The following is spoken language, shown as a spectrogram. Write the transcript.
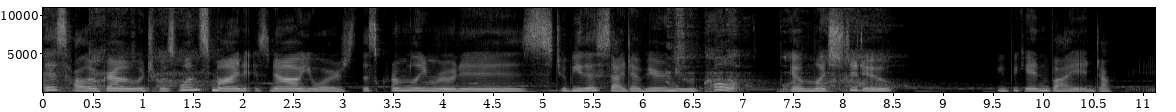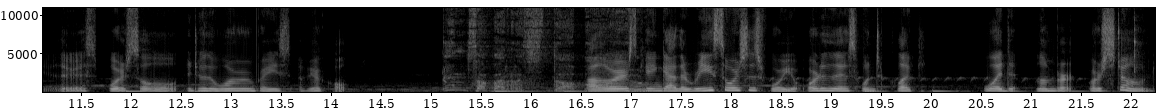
This hollow ground, which was once mine, is now yours. This crumbling ruin is to be the site of your new cult. You have much to do. You begin by indoctrinating this poor soul into the warm embrace of your cult. Followers can gather resources for you. Order this one to collect wood, lumber, or stone.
